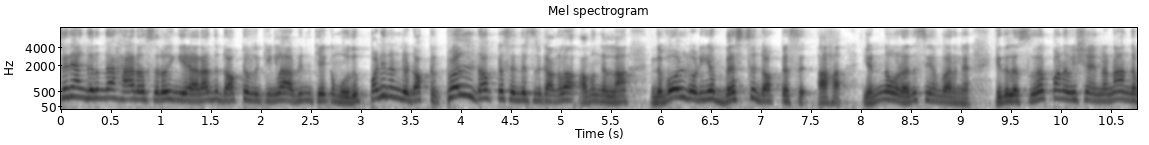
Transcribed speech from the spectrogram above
சரி அங்கே இருந்தால் ஹேர் ஹோஸ்டரோ இங்கே யாராவது டாக்டர் இருக்கீங்களா அப்படின்னு கேட்கும்போது பன்னிரெண்டு டாக்டர் டுவெல் டாக்டர்ஸ் எந்திரிச்சிருக்காங்களோ அவங்கெல்லாம் இந்த வேர்ல்டோடைய பெஸ்ட் டாக்டர்ஸ் ஆஹா என்ன ஒரு அதிசயம் பாருங்க. இதில் சிறப்பான விஷயம் என்னன்னா அந்த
